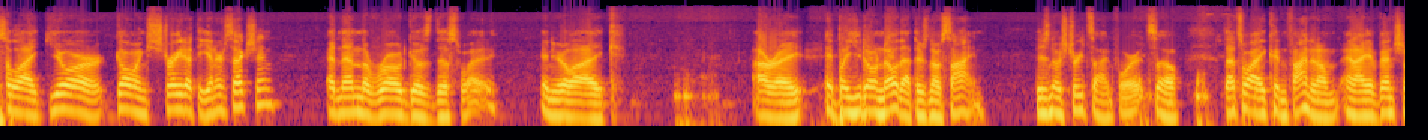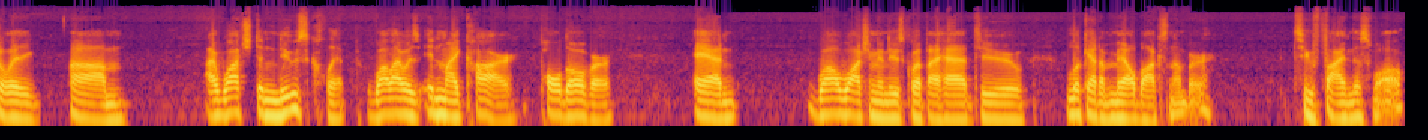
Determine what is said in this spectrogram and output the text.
So like you're going straight at the intersection and then the road goes this way. And you're like all right, Eh, but you don't know that there's no sign. There's no street sign for it. So that's why I couldn't find it. Um, And I eventually um I watched a news clip while I was in my car, pulled over, and while watching the news clip, I had to look at a mailbox number to find this wall.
